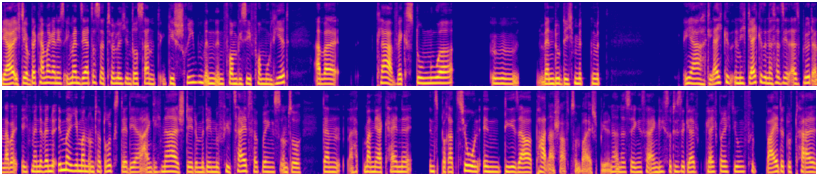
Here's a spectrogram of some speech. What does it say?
ja, ich glaube, da kann man gar nichts. Ich meine, sie hat das natürlich interessant geschrieben in, in Form, wie sie formuliert, aber klar, wächst du nur, äh, wenn du dich mit, mit ja, gleichge nicht gleichgesinnt, das hört sich jetzt alles blöd an, aber ich meine, wenn du immer jemanden unterdrückst, der dir eigentlich nahe steht und mit dem du viel Zeit verbringst und so, dann hat man ja keine Inspiration in dieser Partnerschaft zum Beispiel. Ne? Deswegen ist ja eigentlich so diese Gleichberechtigung für beide total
